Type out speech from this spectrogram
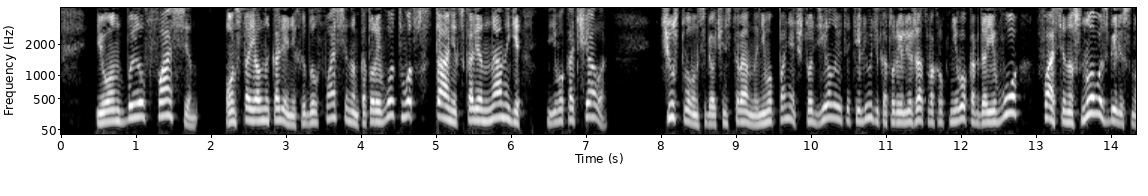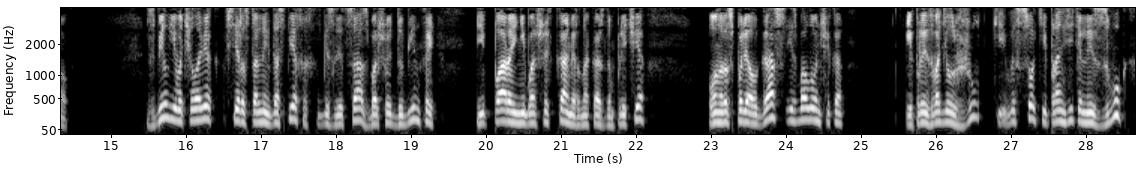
и он был Фасин. Он стоял на коленях и был Фасином, который вот-вот встанет с колен на ноги, его качало. Чувствовал он себя очень странно, не мог понять, что делают эти люди, которые лежат вокруг него, когда его, Фасина, снова сбили с ног. Сбил его человек в серо-стальных доспехах, без лица, с большой дубинкой и парой небольших камер на каждом плече. Он распылял газ из баллончика и производил жуткий, высокий, пронзительный звук,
